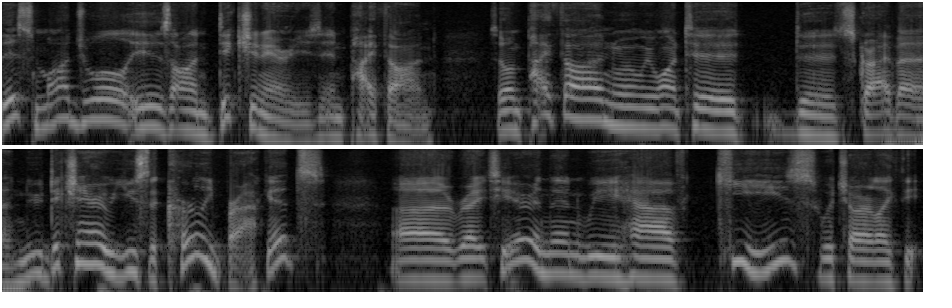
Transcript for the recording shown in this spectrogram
This module is on dictionaries in Python. So in Python, when we want to describe a new dictionary, we use the curly brackets uh, right here, and then we have keys, which are like the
